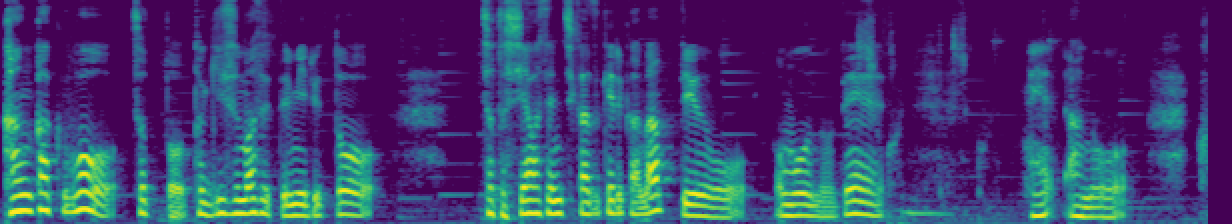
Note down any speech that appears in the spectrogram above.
感覚をちょっと研ぎ澄ませてみると、ちょっと幸せに近づけるかなっていうのを思うので、ね、あの、子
